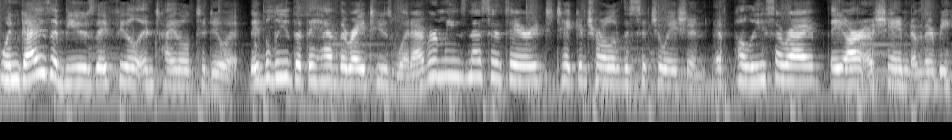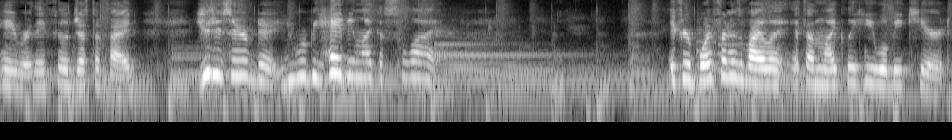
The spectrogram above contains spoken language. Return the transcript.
When guys abuse, they feel entitled to do it. They believe that they have the right to use whatever means necessary to take control of the situation. If police arrive, they aren't ashamed of their behavior. They feel justified. You deserved it. You were behaving like a slut. If your boyfriend is violent, it's unlikely he will be cured.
